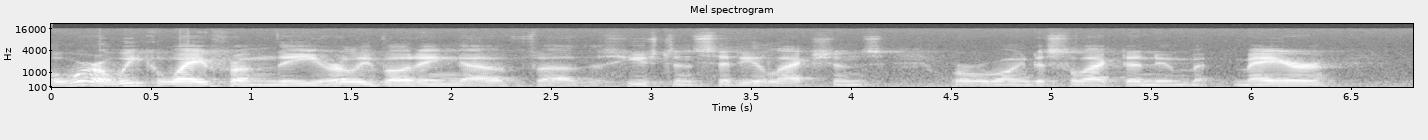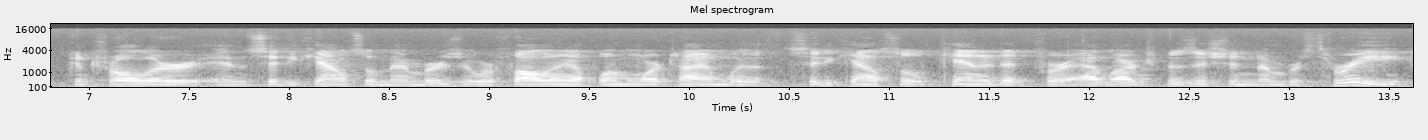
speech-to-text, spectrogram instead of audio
Well, we're a week away from the early voting of uh, the Houston city elections, where we're going to select a new mayor, controller, and city council members. And we're following up one more time with city council candidate for at-large position number three,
